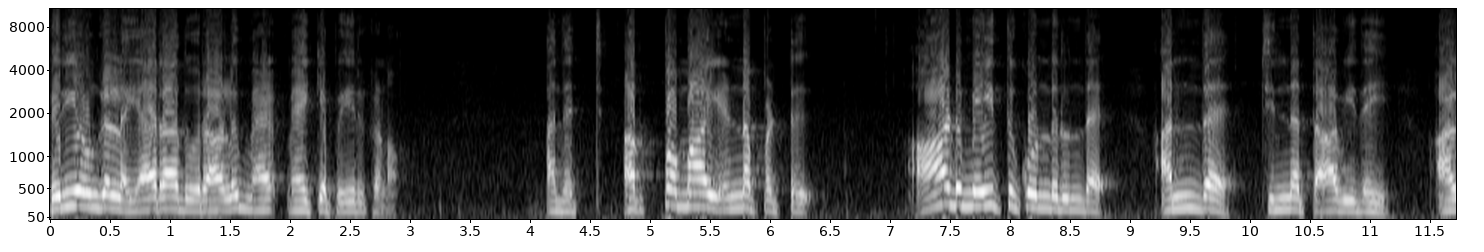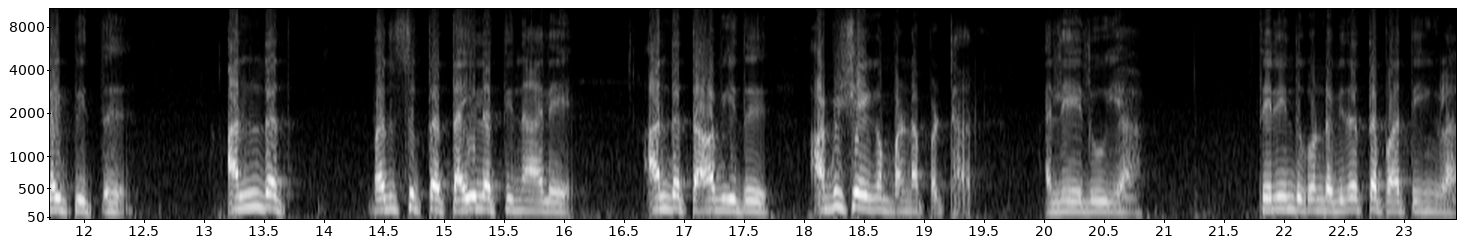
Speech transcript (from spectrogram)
பெரியவங்களில் யாராவது ஒரு ஆள் மே மேய்க்க போயிருக்கணும். அந்த அற்பமாக எண்ணப்பட்டு ஆடு மேய்த்து கொண்டிருந்த அந்த சின்ன தாவிதை அழைப்பித்து அந்த பரிசுத்த தைலத்தினாலே அந்த தாவீது அபிஷேகம் பண்ணப்பட்டார். அல்லே லூயா தெரிந்து கொண்ட விதத்தை பார்த்தீங்களா?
